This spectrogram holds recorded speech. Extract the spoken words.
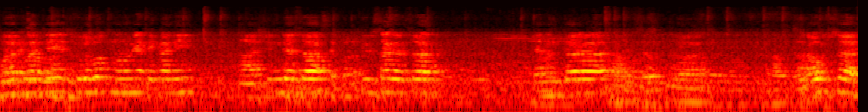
महत्त्वाचे सुलभक म्हणून या ठिकाणी शिंदे सर क्षीरसागर सर त्यानंतर राऊत सर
